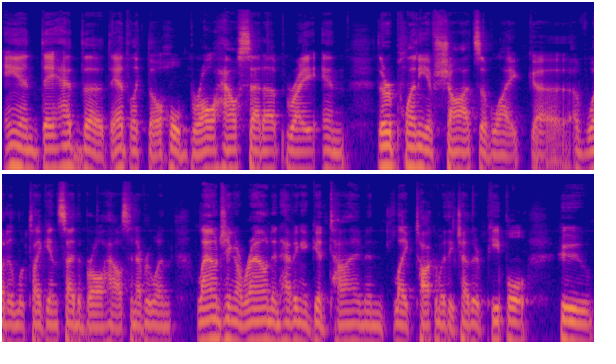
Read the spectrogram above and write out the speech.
and they had the they had like the whole brawl house set up right? And there were plenty of shots of like uh, of what it looked like inside the brawl house and everyone lounging around and having a good time and like talking with each other. People who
